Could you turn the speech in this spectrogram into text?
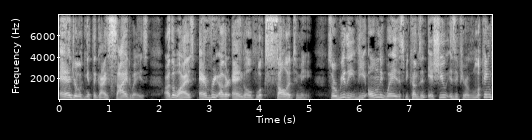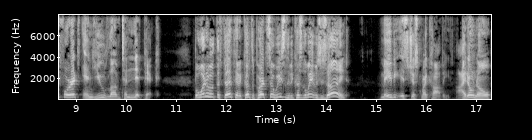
and you're looking at the guy sideways. Otherwise, every other angle looks solid to me. So really, the only way this becomes an issue is if you're looking for it and you love to nitpick. But what about the fact that it comes apart so easily because of the way it was designed? Maybe it's just my copy. I don't know,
